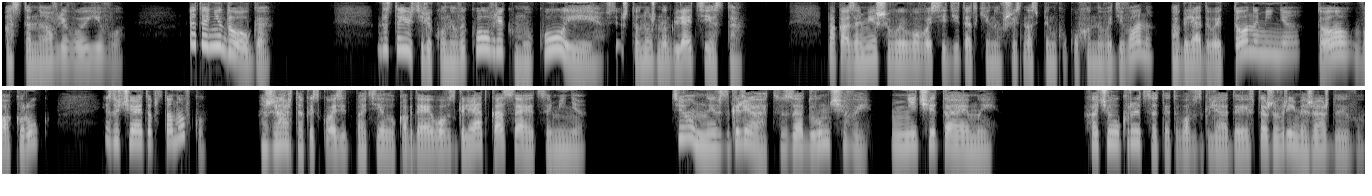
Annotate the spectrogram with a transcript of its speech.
Останавливаю его. «Это недолго». Достаю силиконовый коврик, муку и все, что нужно для теста. Пока замешиваю, Вова сидит, откинувшись на спинку кухонного дивана, поглядывает то на меня, то вокруг, изучает обстановку. Жар так и сквозит по телу, когда его взгляд касается меня. Темный взгляд, задумчивый, нечитаемый. Хочу укрыться от этого взгляда и в то же время жажду его.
